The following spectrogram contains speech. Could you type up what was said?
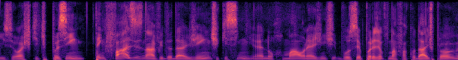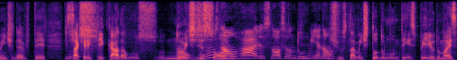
Isso, eu acho que, tipo assim, tem fases na vida da gente que, sim, é normal, né? A gente, você, por exemplo, na faculdade, provavelmente deve ter Ixi. sacrificado alguns noites de Alguns sono. não, vários. Nossa, eu não dormia, não. Justamente, todo mundo tem esse período, mas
